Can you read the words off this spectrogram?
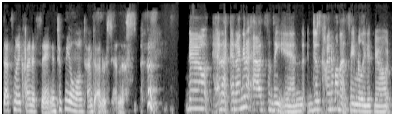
that's my kind of thing. It took me a long time to understand this. now, and I, and I'm going to add something in, just kind of on that same related note.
